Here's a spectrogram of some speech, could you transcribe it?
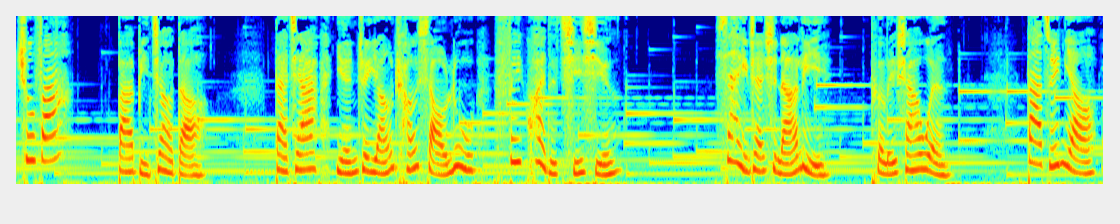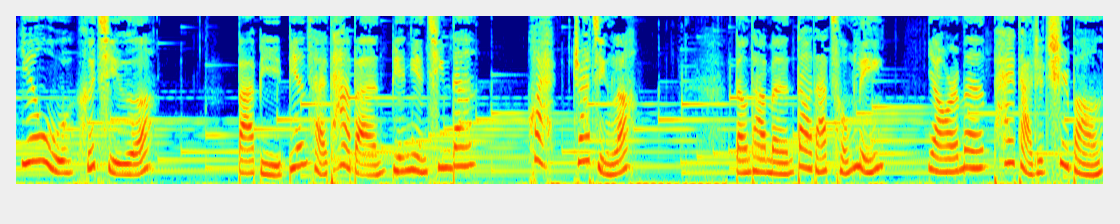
出发！芭比叫道：“大家沿着羊肠小路飞快的骑行。”下一站是哪里？特蕾莎问。大嘴鸟、鹦鹉和企鹅。芭比边踩踏板边念清单。快，抓紧了！当他们到达丛林，鸟儿们拍打着翅膀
